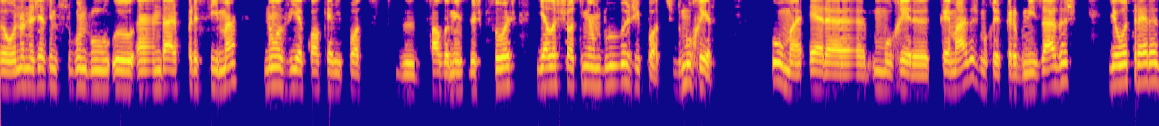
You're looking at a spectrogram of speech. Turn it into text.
ou 92 andar para cima não havia qualquer hipótese de, de salvamento das pessoas e elas só tinham duas hipóteses de morrer. Uma era morrer queimadas, morrer carbonizadas, e a outra era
